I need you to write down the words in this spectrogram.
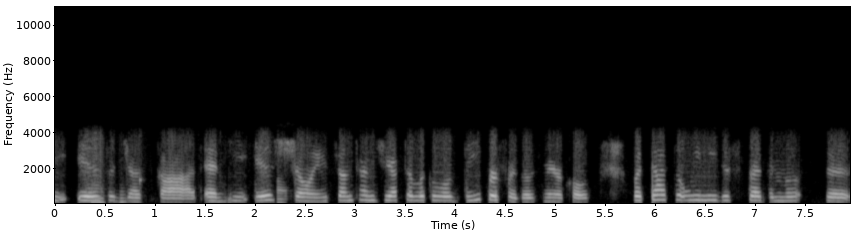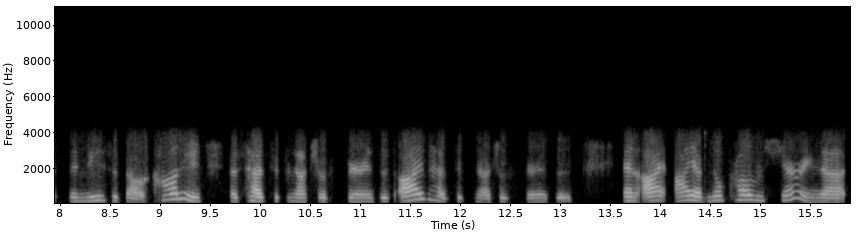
He is a Mhm. just God, and He is showing. Sometimes you have to look a little deeper for those miracles, but that's what we need to spread the mo- the, the news about. Connie has had supernatural experiences. I've had supernatural experiences, and I I have no problem sharing that.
